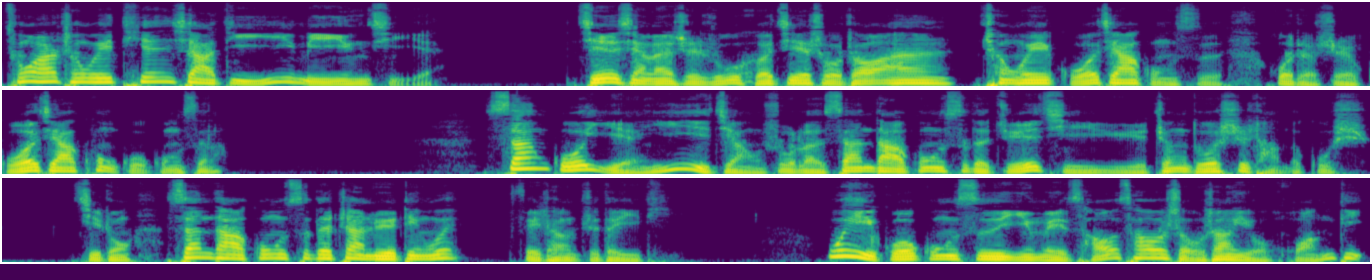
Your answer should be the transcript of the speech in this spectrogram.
从而成为天下第一民营企业。接下来是如何接受招安，成为国家公司或者是国家控股公司了。《三国演义》讲述了三大公司的崛起与争夺市场的故事，其中三大公司的战略定位非常值得一提。魏国公司因为曹操手上有皇帝，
